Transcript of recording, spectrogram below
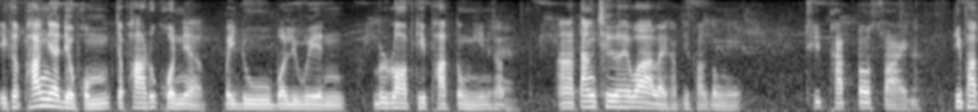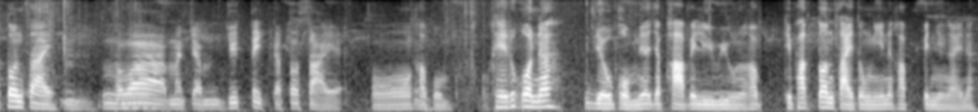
อีกสักพักเนี่ยเดี๋ยวผมจะพาทุกคนเนี่ยไปดูบริเวณรอบๆที่พักตรงนี้นะครับ ใช่ อ่าตั้งชื่อให้ว่าอะไรครับที่พักตรงนี้ ที่พัดโต๊ะทรายนะที่พักต้นไทรอืมอืม เพราะว่ามันจะยึดติดกับโต๊ะทรายอะ อ๋อครับผม โอเคทุกคนนะ เดี๋ยวผมเนี่ยจะพาไปรีวิวนะครับ ที่พักต้นไทรตรงนี้นะครับ เป็นยังไงนะ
